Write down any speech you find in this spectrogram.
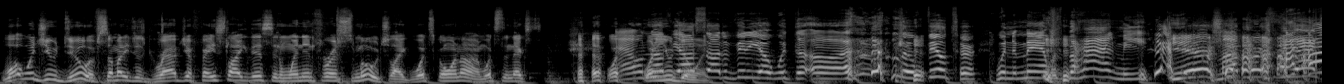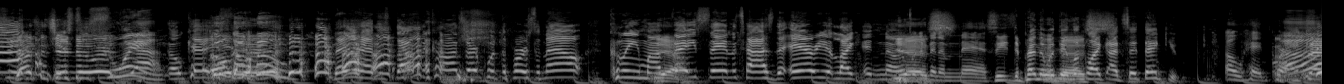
What would you do if somebody just grabbed your face like this and went in for a smooch? Like, what's going on? What's the next? what I don't what know are you if y'all doing? saw the video with the uh, little filter when the man was behind me. yes. My first reaction That's what you're is to doing? swing, Yeah. okay? Oh, yeah. They had to stop the concert, put the person out, clean my Yeah. face, sanitize the area. Like, it- no, it would have been a mess. See, depending on what they look like, I'd say thank you. oh, Headkrack.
